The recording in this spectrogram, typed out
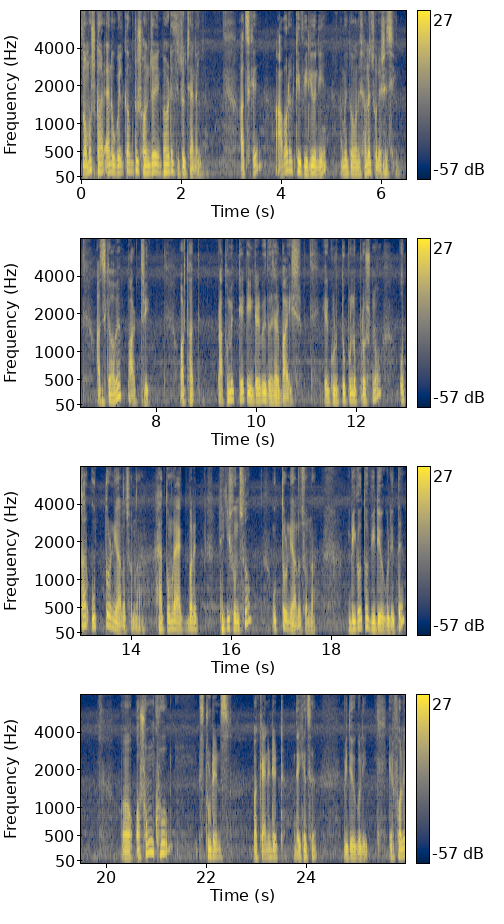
নমস্কার and welcome to Sanjay informative YouTube channel আজকে আবারও একটি ভিডিও নিয়ে আমি তোমাদের সামনে চলে এসেছি। আজকে হবে পার্ট থ্রি অর্থাৎ প্রাথমিক টেট ইন্টারভিউ দু হাজার বাইশ। এর গুরুত্বপূর্ণ প্রশ্ন ও তার উত্তর নিয়ে আলোচনা। হ্যাঁ তোমরা একবারে ঠিকই শুনছো, উত্তর নিয়ে আলোচনা। বিগত ভিডিওগুলিতে অসংখ্য স্টুডেন্টস বা ক্যান্ডিডেট দেখেছে ভিডিওগুলি এর ফলে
